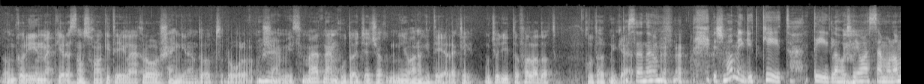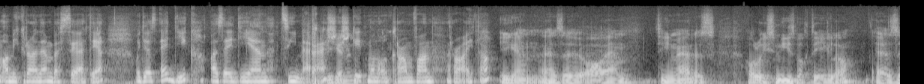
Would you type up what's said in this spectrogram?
amikor én megkérdeztem a szolnoki téglákról, senki nem tudott róla uh-huh. semmit, mert nem kutatja, csak nyilván akit érdekli. Úgyhogy itt a feladat, kutatni kell. Köszönöm. és van még itt két tégla, hogyha jól számolom, amikről nem beszéltél. Ugye az egyik, az egy ilyen címeres, Igen, és két monogram van rajta. Igen, ez AM címer, ez Alois Miesbach tégla, ez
